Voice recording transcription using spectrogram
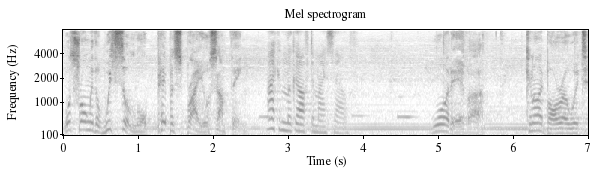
What's wrong with a whistle or pepper spray or something? I can look after myself. Whatever. Can I borrow it?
